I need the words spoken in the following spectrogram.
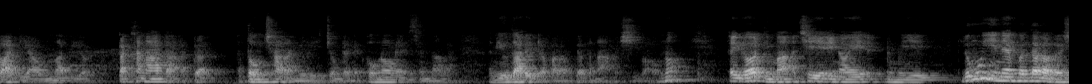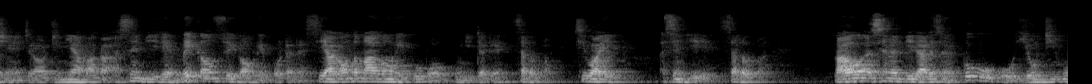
ပတရားကိုမှတ်ပြီးတော့တခဏတာအတွက်အသုံးချတာမျိုးတွေကြုံတတ်တယ်အုံနောက်နဲ့စဉ်းစားပါ အမျိုးသားတွေအတွက်ကတော့ပြဿနာမရှိပါဘူးเนาะအဲ့တော့ဒီမှာအခြေအိမ်တော်ရဲ့လူမျိုးရေးလူမှုရေးနဲ့ပတ်သက်လာလို့ရှိရင်ကျွန်တော်ဒီနေရာမှာကအဆင်ပြေတဲ့မိတ်ကောင်းဆွေကောင်းတွေပေါ်တတ်တယ်ဆရာကောင်းသမားကောင်းတွေကိုပေါ်ကူညီတတ်တယ်ဆက်လုပ်ပါစီးပွားရေးအဆင်ပြေတယ်ဆက်လုပ်ပါဘာလို့အဆင်မပြေတာလဲဆိုရင်ကိုယ့်ကိုယ်ကိုယုံကြည်မှု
